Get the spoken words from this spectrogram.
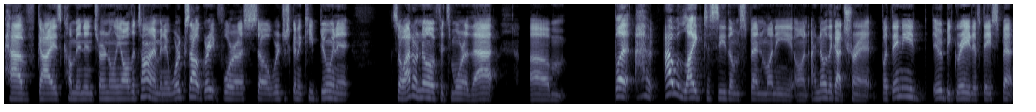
have guys come in internally all the time and it works out great for us so we're just going to keep doing it. So i don't know if it's more of that um but I, I would like to see them spend money on i know they got trent but they need it would be great if they spent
